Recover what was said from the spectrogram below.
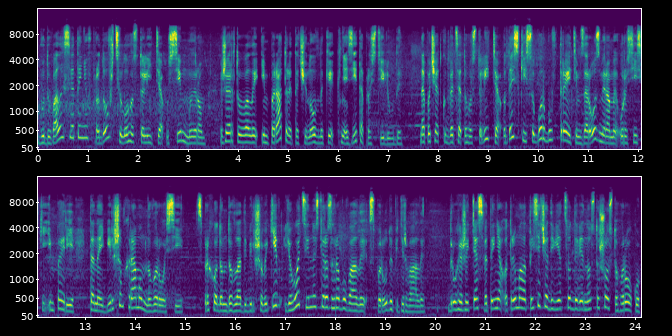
Будували святиню впродовж цілого століття усім миром. Жертвували імператори та чиновники, князі та прості люди. На початку ХХ століття Одеський собор був третім за розмірами у Російській імперії та найбільшим храмом Новоросії. З приходом до влади більшовиків його цінності розграбували, споруду підірвали. Друге життя святиня отримала 1996 року.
